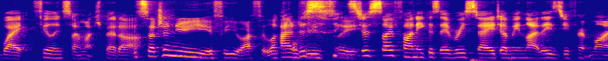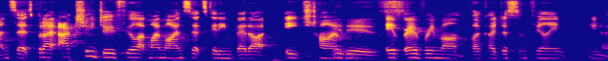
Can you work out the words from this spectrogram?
wait feeling so much better. It's such a new year for you. I feel like I just obviously. it's just so funny because every stage I'm in like these different mindsets, but I actually do feel like my mindset's getting better each time, it is. ev- every month. Like I just am feeling, you know,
